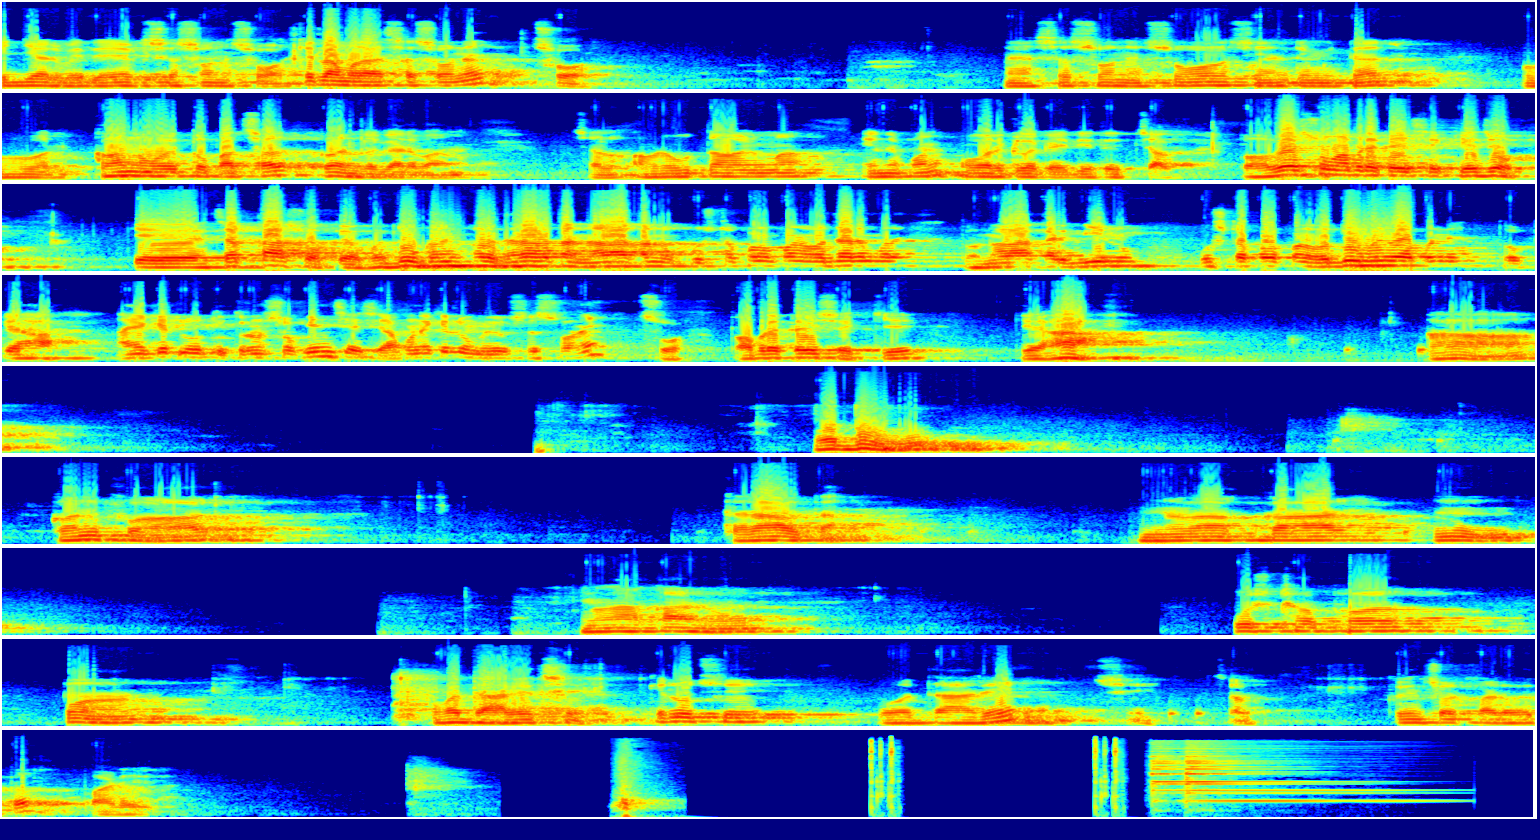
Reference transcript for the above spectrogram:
અગિયાર વધ્યા એક છસો ને સોળ. કેટલા મળ્યા છસો ને સોળ? છસો ને સોળ સેન્ટીમીટર વર્ગ ઘન હોય તો પાછળ ઘન લગાડવાનું. ચાલો, આપણે ઉતાવળમાં એને પણ વર્ગ લગાવી દીધું ચાલો. તો હવે શું આપણે કહી શકીએ? જો, કે ચકાસો કે વધુ ઘનફળ ધરાવતા નળાકારનું પૃષ્ઠફળ પણ વધારે મળે. તો નળાકાર બી નું પૃષ્ઠફળ પણ વધુ મળ્યું આપણને. તો કે હા, અહીંયા કેટલું હતું? ત્રણસો પંચ્યાસી. આપણને કેટલું મળ્યું? છસો ને સોળ. તો આપણે કહી શકીએ કે હા હા વધુ કન્ફર્ટ ધરાવતા નળાકારનું નળાકારનું પૃષ્ઠફળ પણ વધારે છે. કેટલું છે? વધારે છે. ચાલો સ્ક્રીનશોટ પાડો હોય તો પાડી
